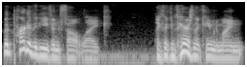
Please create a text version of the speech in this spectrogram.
But part of it even felt like like the comparison that came to mind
